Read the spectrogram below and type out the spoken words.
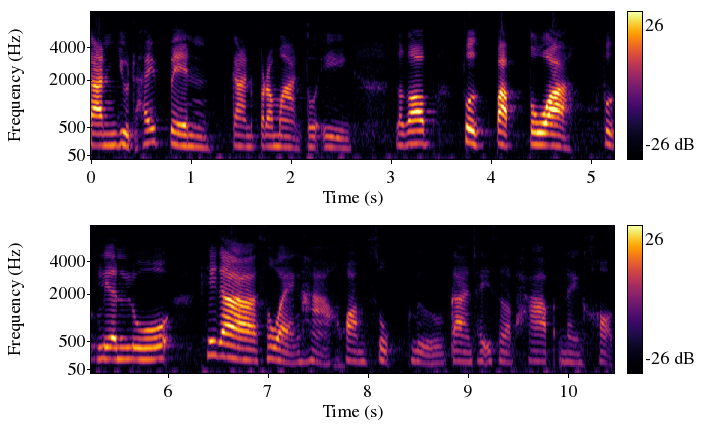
การหยุดให้เป็นการประมาณตัวเอง แล้วก็ฝึกปรับตัว ฝึกเรียนรู้ที่จะแสวงหาความสุขหรือการใช้อิสรภาพในขอบ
